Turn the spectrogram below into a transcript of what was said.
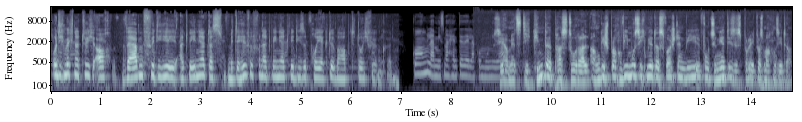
Und ich möchte natürlich auch werben für die Adveniat, dass mit der Hilfe von Adveniat wir diese Projekte überhaupt durchführen können. Sie haben jetzt die Kinderpastoral angesprochen. Wie muss ich mir das vorstellen? Wie funktioniert dieses Projekt? Was machen Sie da?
